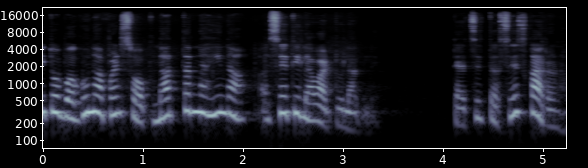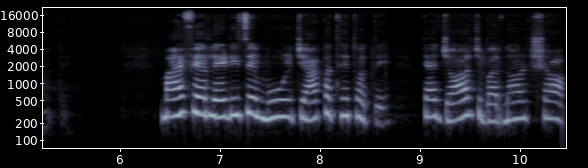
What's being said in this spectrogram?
की तो बघून आपण स्वप्नात तर नाही ना असे तिला वाटू लागले. त्याचे तसेच कारण होते. माय फेअर लेडीचे मूळ ज्या कथेत होते त्या जॉर्ज बर्नॉर्ड शॉ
